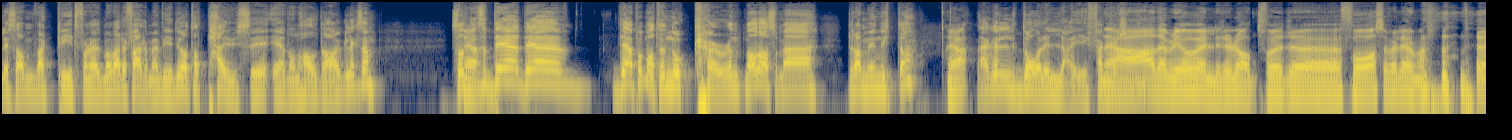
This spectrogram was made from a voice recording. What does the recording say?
liksom vært dritfornøyd med å være ferdig med en video og tatt pause i en og en halv dag, liksom. Så, Ja. så det, det, det er på en måte noe current nå, da, som jeg drar mye nytte av. ja. Det er litt dårlig life her, kanskje. Ja, det blir jo veldig relevant for uh, få, selvfølgelig, men det,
